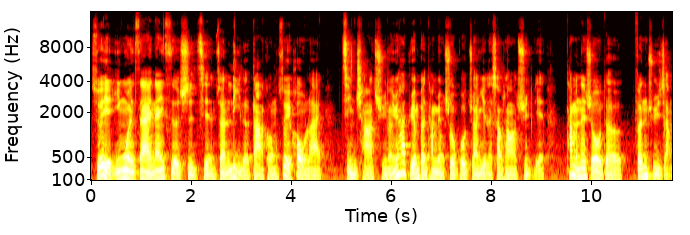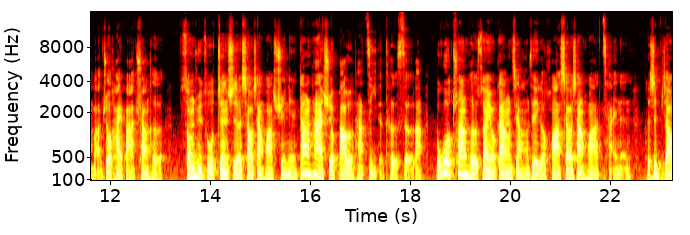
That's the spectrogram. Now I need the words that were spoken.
所以也因为在那一次的事件算立了大功，所以后来警察局呢，因为他原本他没有受过专业的肖像画训练，他们那时候的分局长吧，就还把川河送去做正式的肖像画训练。当然，他还是有保有他自己的特色啦。不过，川河虽然有刚刚讲的这个画肖像画才能，可是比较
